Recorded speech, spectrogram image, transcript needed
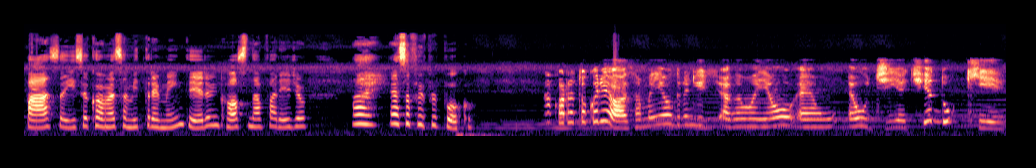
passa isso, eu começo a me tremer inteiro, eu encosto na parede, eu. Ai, essa foi por pouco. Agora eu tô curiosa. Amanhã é o grande. Amanhã é, um, é o dia. Dia do quê?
